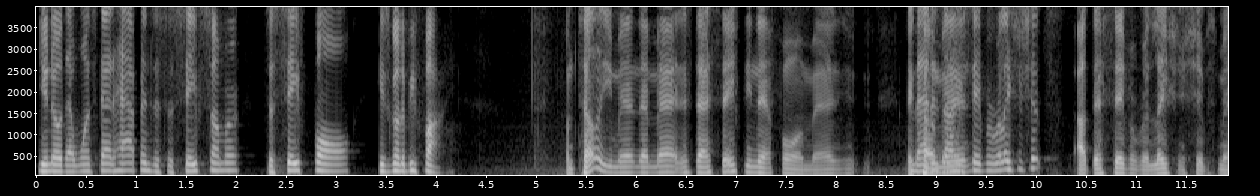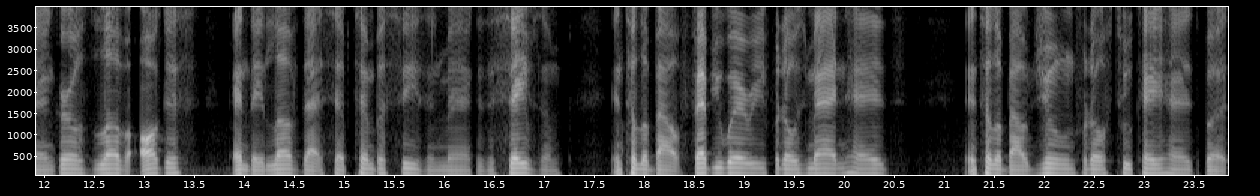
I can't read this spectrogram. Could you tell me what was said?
you know that once that happens, it's a safe summer, it's a safe fall. He's gonna be fine. I'm telling you, man, that Madden is that safety net for him, man. They Madden's come out here saving relationships. out there saving relationships, man. Girls love August and they love that September season, man, because it saves them until about February for those Madden heads, until about June for those 2K heads. But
